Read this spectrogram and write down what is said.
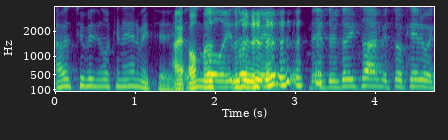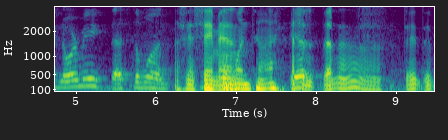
I was too busy looking at anime titties. I That's almost. totally- look, man, if there's any time it's okay to ignore me, that's the one. I was gonna say, It's man. the one time. That's Yeah. a that, no, dude, dude,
